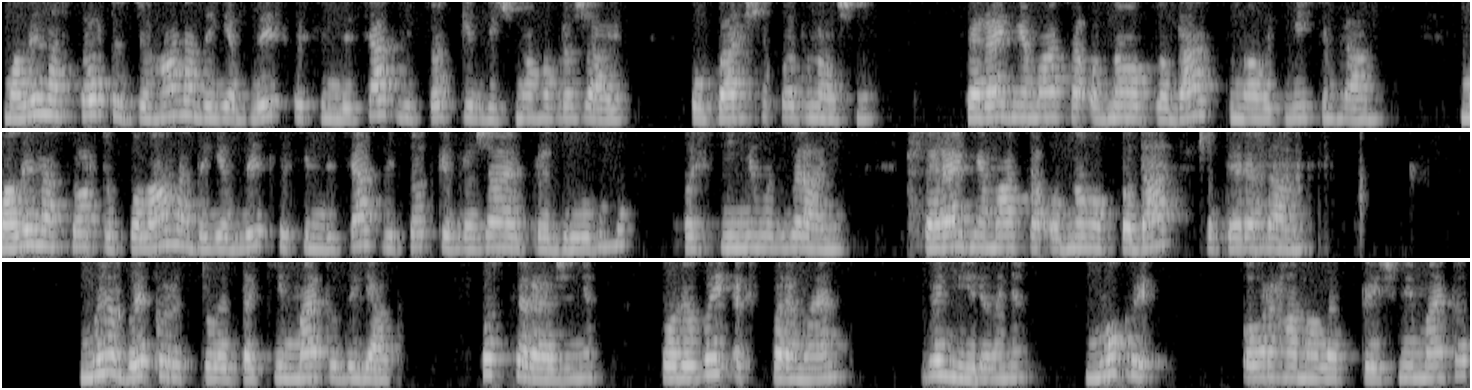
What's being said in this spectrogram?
Малина сорту дзюгана дає близько 70% річного врожаю у перше плодоношення. Середня маса одного плода становить 8 грам. Малина сорту полана дає близько 70% врожаю при другому осінньому збиранні. Середня маса одного плода 4 грами. Ми використали такі методи, як спостереження, польовий експеримент, вимірювання, мокрий органолептичний метод,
